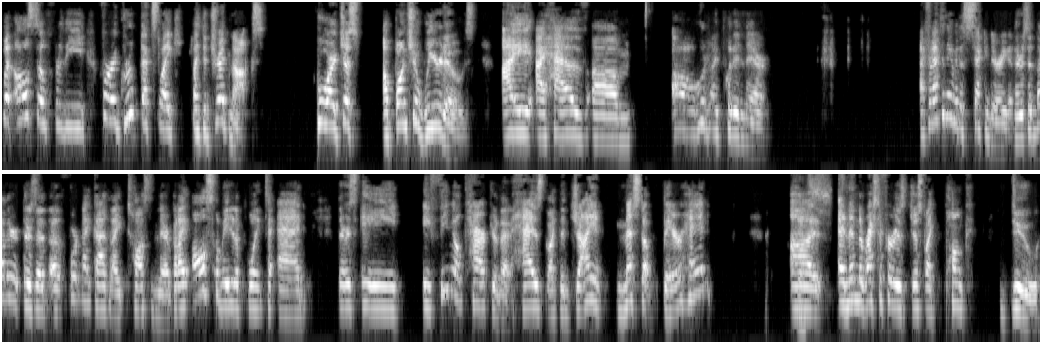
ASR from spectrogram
but also for the for a group that's like like the Dreadnoks, who are just a bunch of weirdos. I I have um oh who did I put in there? I forgot the name of the secondary. There's another there's a, a Fortnite guy that I tossed in there, but I also made it a point to add there's a a female character that has like the giant messed up bear head. Uh Yes. and then the rest of her is just like punk do.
